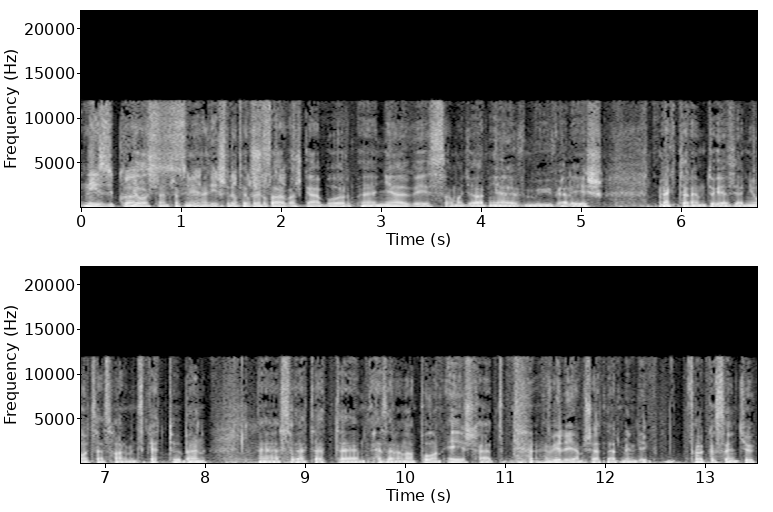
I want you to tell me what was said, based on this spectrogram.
nézzük a Gyorsan csak néhány születésnaposokat. Szarvas Gábor eh, nyelvész, a magyar nyelvművelés megteremtője 1832-ben eh, született eh, ezen a napon, és hát William Shatner mindig felköszöntjük,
